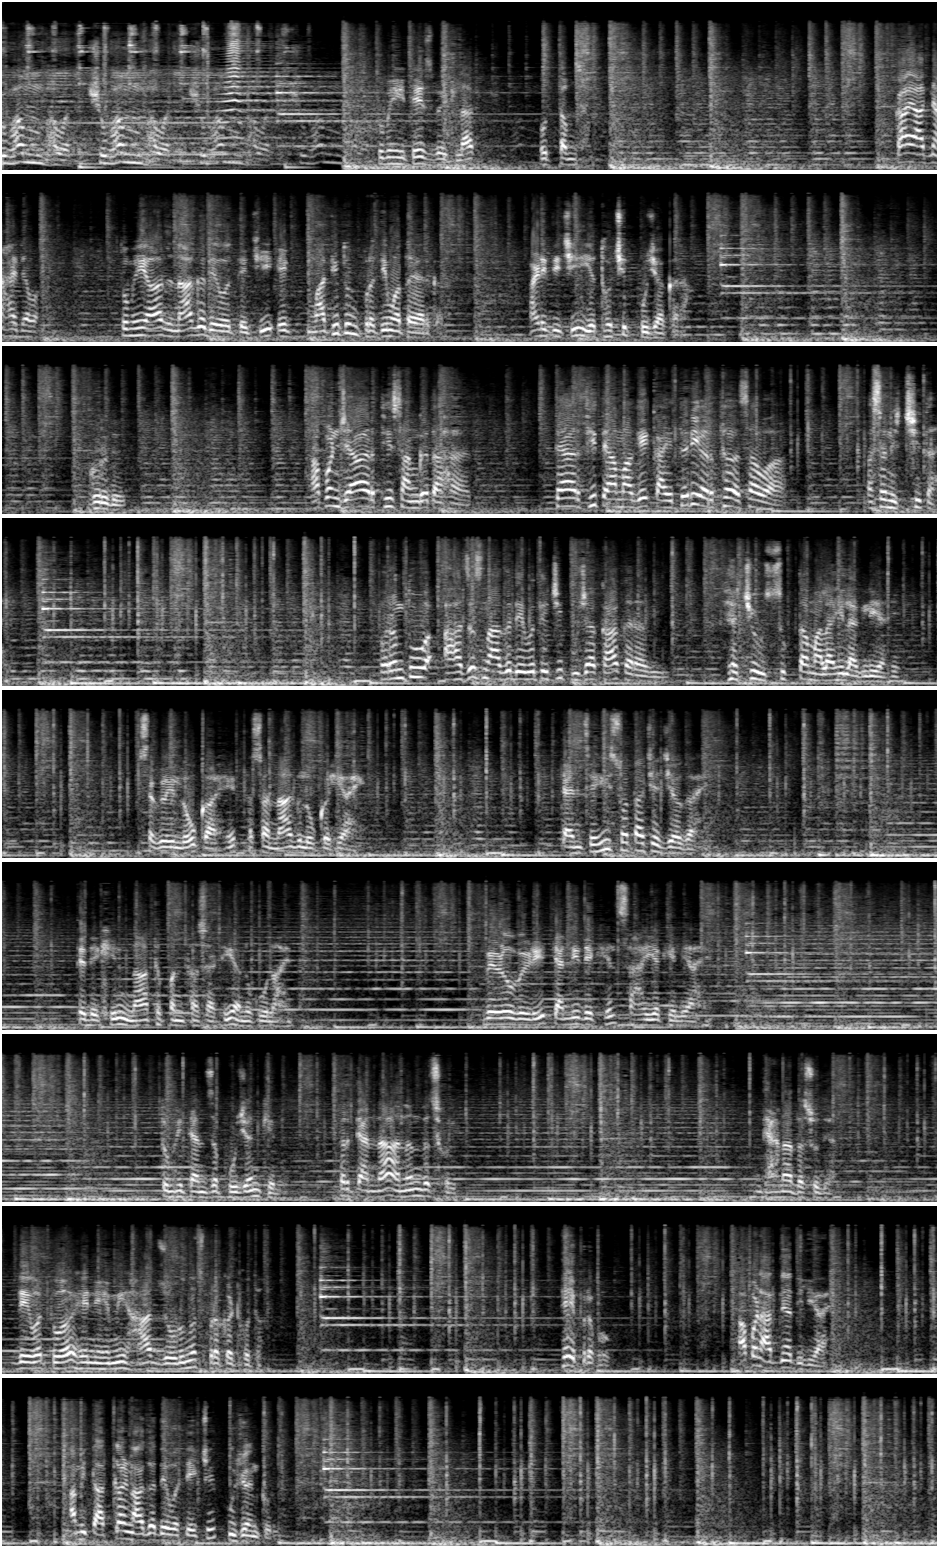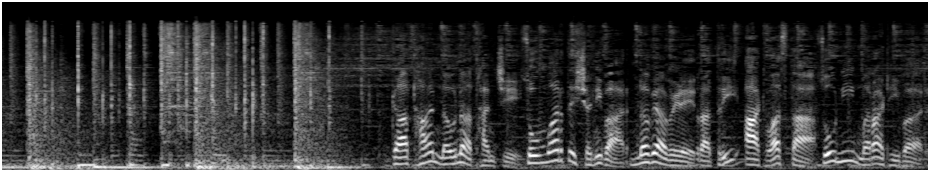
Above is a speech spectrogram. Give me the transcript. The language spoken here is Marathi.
शुभम भवत शुभम भवत शुभम भवत शुभम तुम्ही इथेच भेटलात उत्तम झालं. काय आज्ञा आहे देवा? तुम्ही आज नागदेवतेची एक मातीतून प्रतिमा तयार करा आणि तिची यथोचित पूजा करा. गुरुदेव आपण ज्या अर्थी सांगत आहात त्या अर्थी त्यामागे काहीतरी अर्थ असावा असं निश्चित आहे. परंतु आजच नागदेवतेची पूजा का करावी? ह्याची उत्सुकता मलाही लागली आहे. सगळे लोक आहेत तसा नाग लोकही आहेत त्यांचेही स्वतःचे जग आहे. ते देखील नाथ पंथासाठी अनुकूल आहेत. वेळोवेळी त्यांनी देखील सहाय्य केले आहे. तुम्ही त्यांचं पूजन केलं तर त्यांना आनंदच होईल. ध्यानात असू द्या. देवत्व हे नेहमी हात जोडूनच प्रकट होतं. हे प्रभू आपण आज्ञा दिली आहे. आम्ही तात्काळ नागदेवतेचे पूजन करू. गाथा नवनाथांची सोमवार ते शनिवार नव्या वेळेत रात्री आठ वाजता सोनी मराठीवर.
